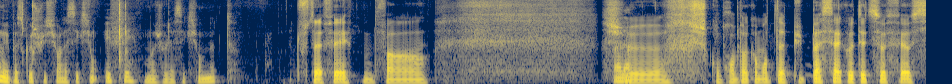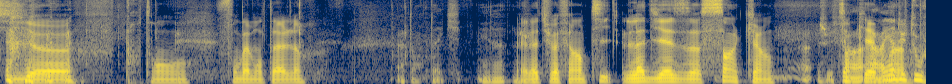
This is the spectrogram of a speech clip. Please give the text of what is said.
mais parce que je suis sur la section effet. Moi, je veux la section notes. Tout à fait. Enfin. Je, Voilà. je comprends pas comment t'as pu passer à côté de ce fait aussi euh, pourtant fondamental. Attends, tac. Et là, Et là, tu vas faire un petit La dièse 5. hein. Ah, je vais faire un, Cinquième. un rien du tout.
